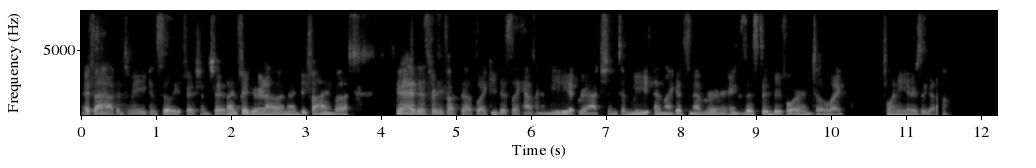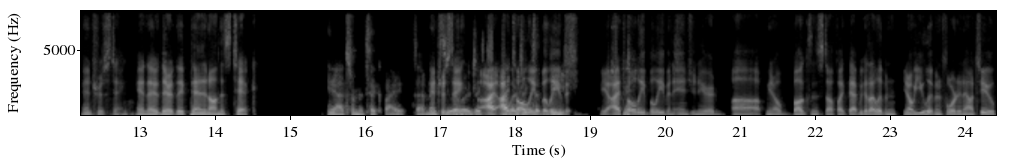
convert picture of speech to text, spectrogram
if that happened to me, you can still eat fish and shit. I'd figure it out and I'd be fine. But yeah, it is pretty fucked up. Like you just like have an immediate reaction to meat and like it's never existed before until like 20 years ago. Interesting. And they they they pinned it on this tick. Yeah, it's from a tick bite that makes you Interesting. allergic. I, I allergic totally to believe beef. it. Yeah, I totally believe in engineered, uh, you know, bugs and stuff like that because I live in, you know, you live in Florida now too,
